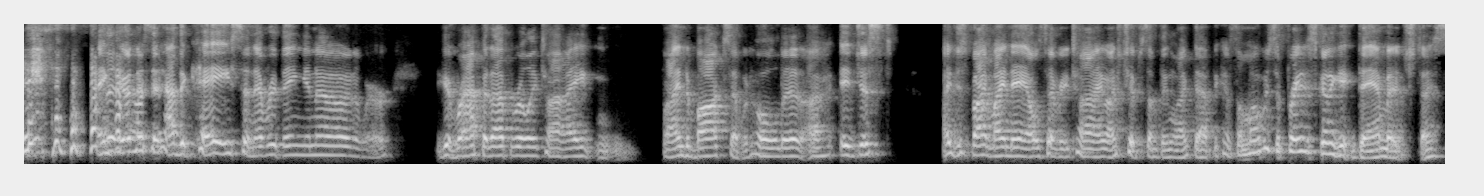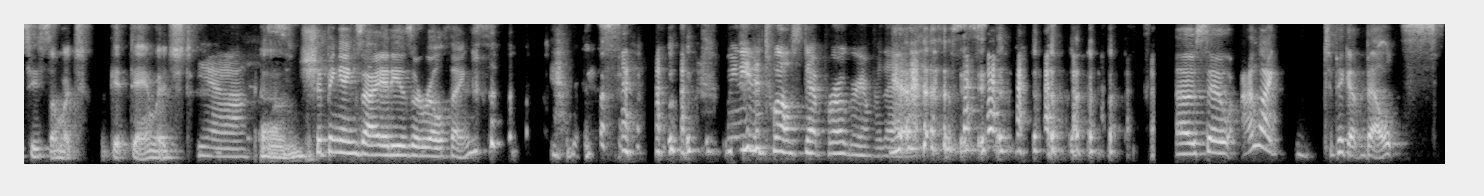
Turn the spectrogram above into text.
do. Thank goodness it had the case and everything, you know, to where you could wrap it up really tight and find a box that would hold it. I, it just, I just bite my nails every time I ship something like that because I'm always afraid it's going to get damaged. I see so much get damaged. yeah, Um, Shipping anxiety is a real thing. we need a twelve step program for that. Yes. Oh, so I like to pick up belts.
